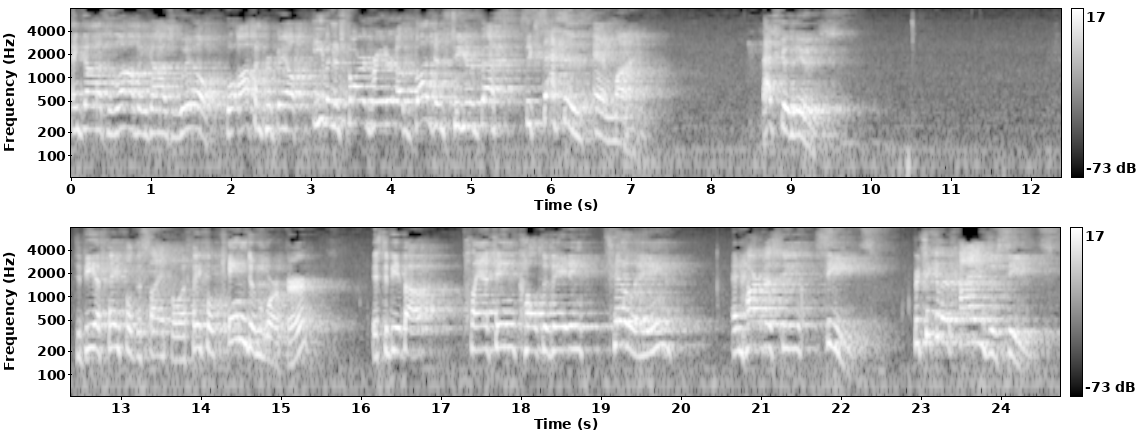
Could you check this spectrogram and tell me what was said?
And God's love and God's will will often prevail even in far greater abundance to your best successes and mine. That's good news. To be a faithful disciple, a faithful kingdom worker, is to be about planting, cultivating, tilling, and harvesting seeds. Particular kinds of seeds.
